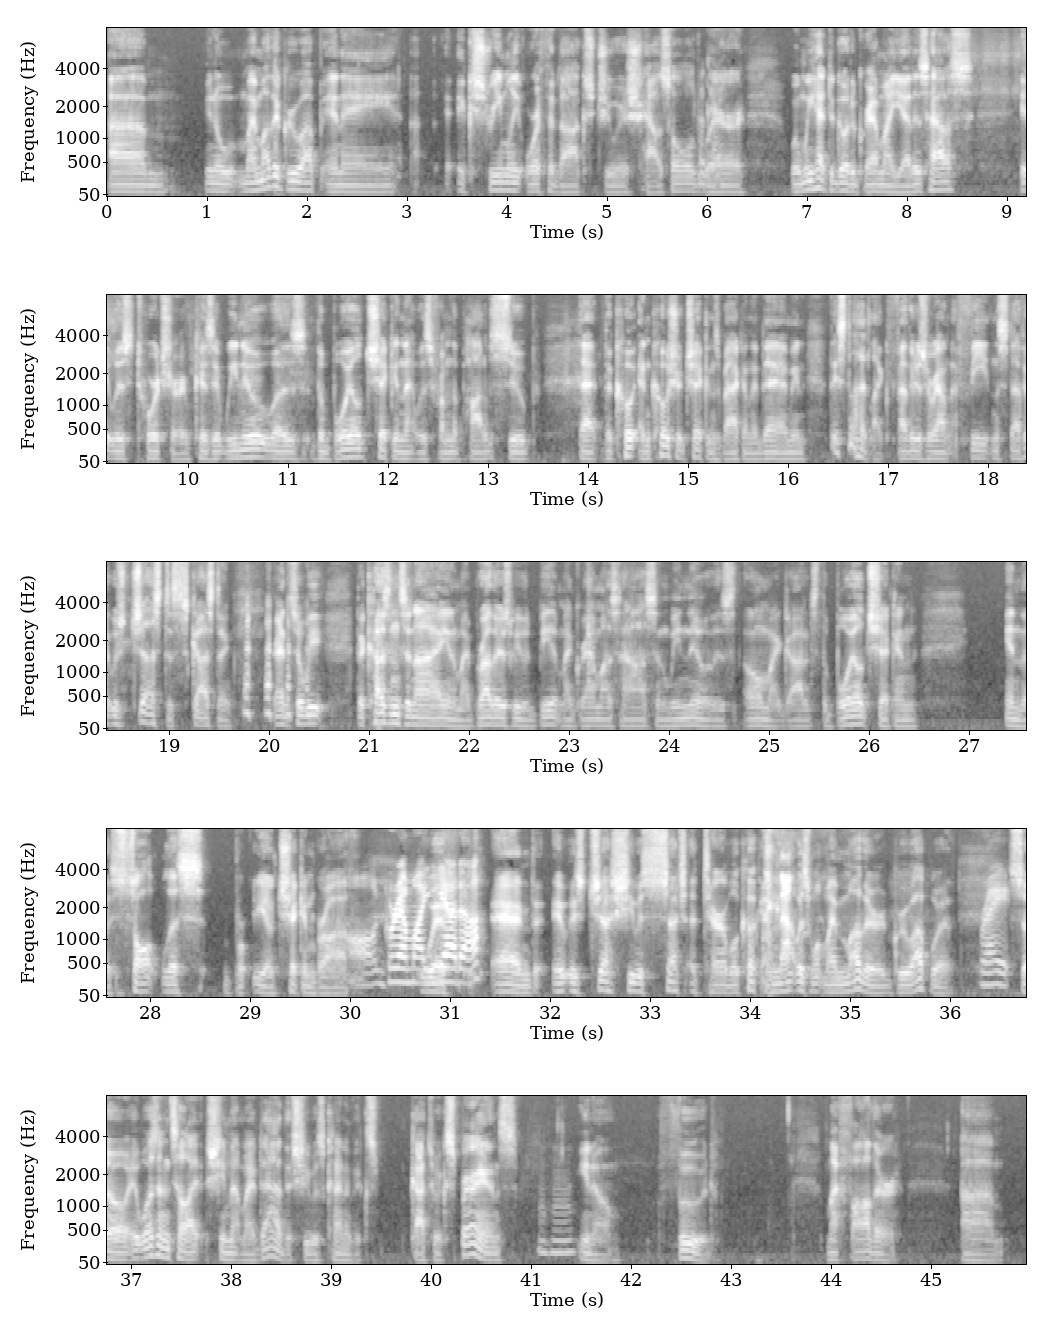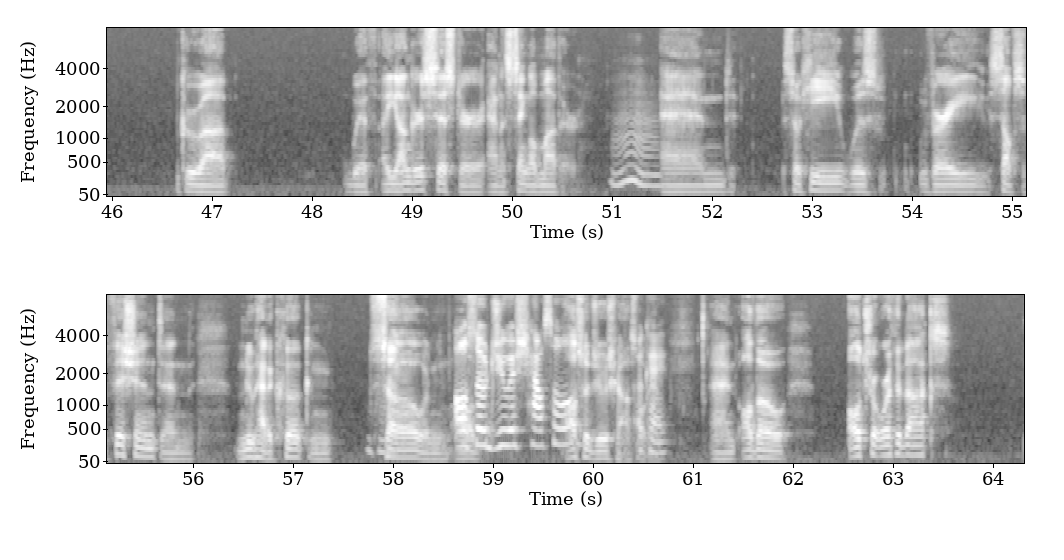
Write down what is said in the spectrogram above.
um, you know, my mother grew up in a uh, extremely orthodox Jewish household Okay. where, when we had to go to Grandma Yetta's house, it was torture because it, we knew it was the boiled chicken that was from the pot of soup. That the co- and kosher chickens back in the day, I mean, they still had like feathers around the feet and stuff. It was just disgusting. and so we, the cousins and I, and my brothers, we would be at my grandma's house, and we knew it was, oh my God, it's the boiled chicken in the saltless, you know, chicken broth. Oh, Grandma with- Yetta. And it was just, she was such a terrible cook. And that was what my mother grew up with. Right. So it wasn't until I, she met my dad that she was kind of ex- got to experience, Mm-hmm. you know, food. My father um, grew up with a younger sister and a single mother. Mm. And so he was very self sufficient and knew how to cook and sew and all- Also Jewish household? also Jewish household. Okay. yeah. And although ultra Orthodox,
